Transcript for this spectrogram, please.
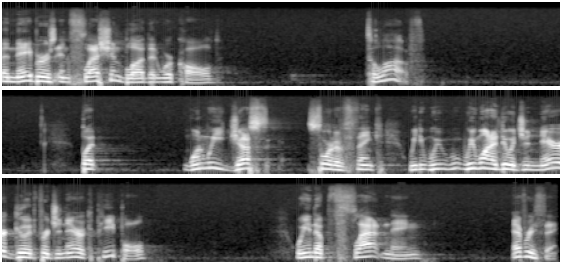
the neighbors in flesh and blood that we're called to love. But when we just sort of think we, we, we want to do a generic good for generic people, we end up flattening everything.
